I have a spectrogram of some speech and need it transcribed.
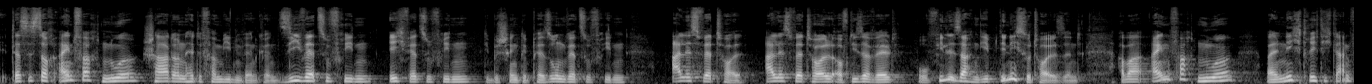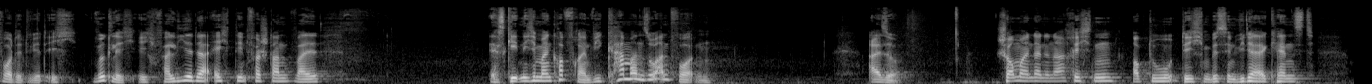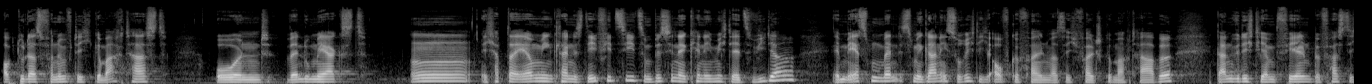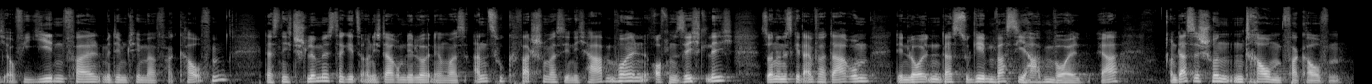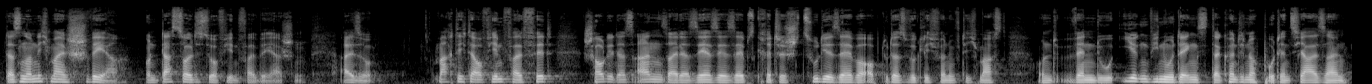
das ist doch einfach nur schade und hätte vermieden werden können. Sie wäre zufrieden, ich wäre zufrieden, die beschenkte Person wäre zufrieden, alles wäre toll. Alles wäre toll auf dieser Welt, wo viele Sachen gibt, die nicht so toll sind. Aber einfach nur, weil nicht richtig geantwortet wird. Ich, wirklich, ich verliere da echt den Verstand, weil es geht nicht in meinen Kopf rein. Wie kann man so antworten? Also, schau mal in deine Nachrichten, ob du dich ein bisschen wiedererkennst, ob du das vernünftig gemacht hast. Und wenn du merkst, ich habe da irgendwie ein kleines Defizit, so ein bisschen erkenne ich mich da jetzt wieder. Im ersten Moment ist mir gar nicht so richtig aufgefallen, was ich falsch gemacht habe. Dann würde ich dir empfehlen, befasst dich auf jeden Fall mit dem Thema Verkaufen. Das ist nichts Schlimmes, da geht es auch nicht darum, den Leuten irgendwas anzuquatschen, was sie nicht haben wollen, offensichtlich, sondern es geht einfach darum, den Leuten das zu geben, was sie haben wollen. Ja, und das ist schon ein Traum verkaufen. Das ist noch nicht mal schwer. Und das solltest du auf jeden Fall beherrschen. Also, Mach dich da auf jeden Fall fit, schau dir das an, sei da sehr, sehr selbstkritisch zu dir selber, ob du das wirklich vernünftig machst. Und wenn du irgendwie nur denkst, da könnte noch Potenzial sein,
